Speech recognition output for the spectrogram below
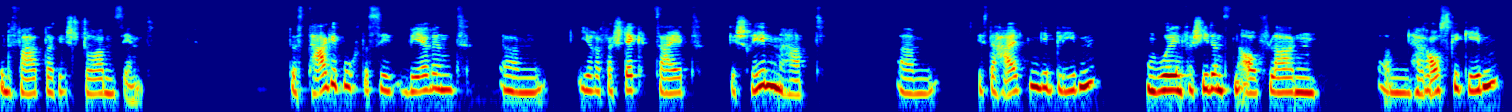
den Vater gestorben sind. Das Tagebuch, das sie während ähm, ihrer Versteckzeit geschrieben hat, ähm, ist erhalten geblieben und wurde in verschiedensten Auflagen ähm, herausgegeben.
